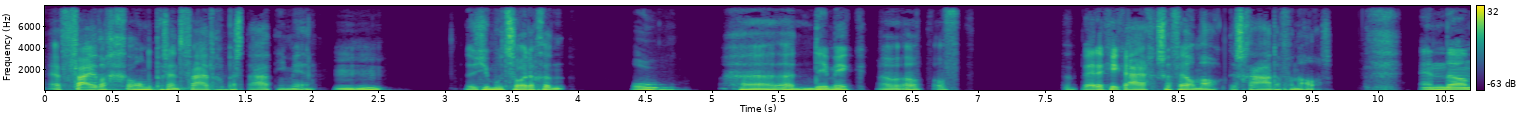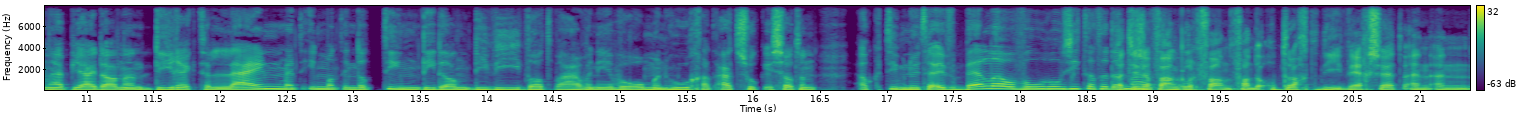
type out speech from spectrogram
veilig, 100% veilig bestaat niet meer. Mhm. Dus je moet zorgen, hoe dim ik of, of beperk ik eigenlijk zoveel mogelijk de schade van alles. En dan heb jij dan een directe lijn met iemand in dat team die dan die wie, wat, waar, wanneer, waarom en hoe gaat uitzoeken. Is dat een elke tien minuten even bellen of hoe, hoe ziet dat er dan Het is afhankelijk van, van de opdrachten die je wegzet. En, en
